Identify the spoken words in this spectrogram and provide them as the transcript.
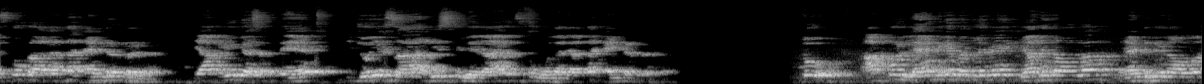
उसको कहा जाता है एंटरप्रेनर या आप यूँ कह सकते हैं कि जो ये सारा रिस्क ले रहा है, उसको बोला जाता है एंटरप्रेनर तो आपको लैंड के बदले में क्या देना होगा? रेंट देना होगा।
